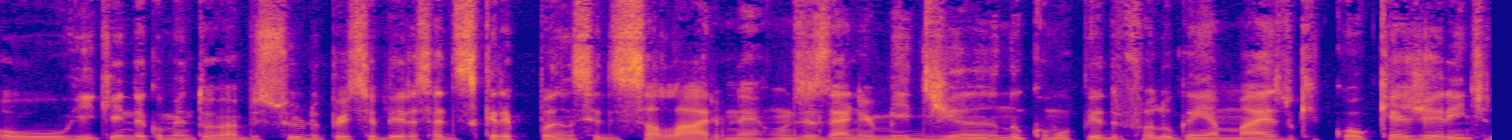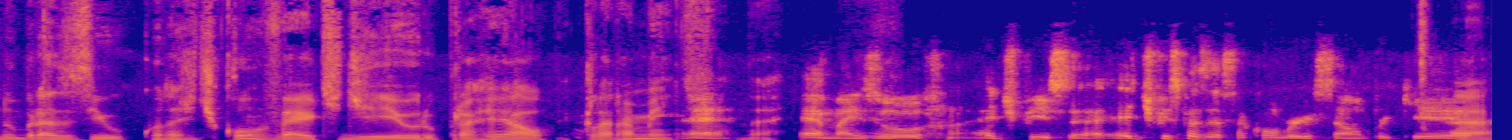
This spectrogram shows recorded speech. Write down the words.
o Rick ainda comentou, é um absurdo perceber essa discrepância de salário, né? Um designer mediano, como o Pedro falou, ganha mais do que qualquer gerente no Brasil, quando a gente converte de euro para real, claramente. É. né? É, mas o, é difícil, é é difícil fazer essa conversão, porque É.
